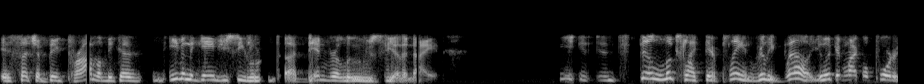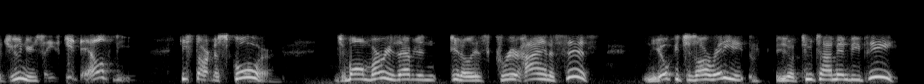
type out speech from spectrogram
is such a big problem because even the games you see uh, Denver lose the other night, it still looks like they're playing really well. You look at Michael Porter Jr. and say he's getting healthy, he's starting to score. Jamal Murray's averaging, you know, his career high in assists. Jokic is already, you know, two-time MVP.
